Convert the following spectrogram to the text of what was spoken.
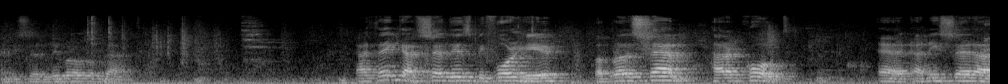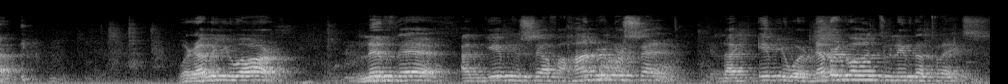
and he said, Leave all of that. I think I've said this before here, but Brother Sam had a quote, and, and he said, uh, Wherever you are, live there and give yourself a hundred percent, like if you were never going to leave that place.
